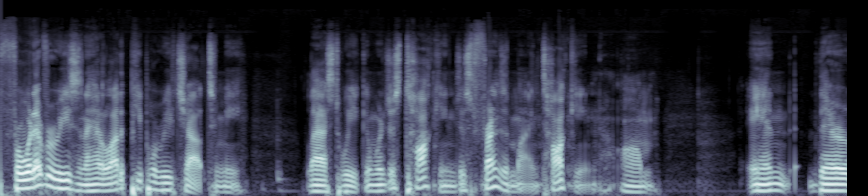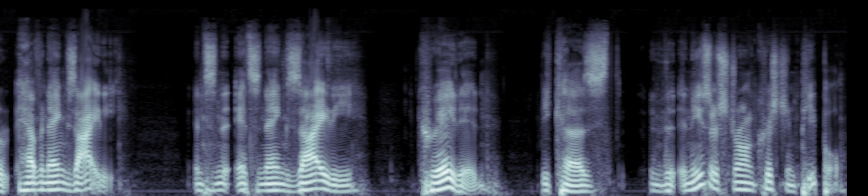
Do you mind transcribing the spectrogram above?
for whatever reason, I had a lot of people reach out to me last week, and we're just talking, just friends of mine talking, um, and they're having anxiety. It's an, it's an anxiety created because, th- and these are strong Christian people.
